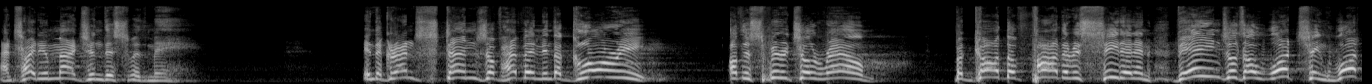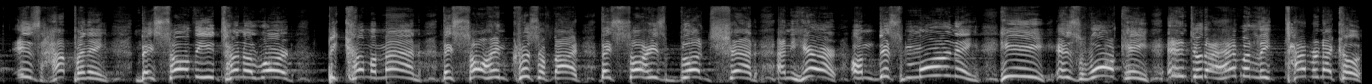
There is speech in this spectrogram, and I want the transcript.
And try to imagine this with me. In the grandstands of heaven, in the glory of the spiritual realm, but God the Father is seated and the angels are watching what is happening. They saw the eternal word become a man. They saw him crucified. They saw his blood shed. And here on this morning, he is walking into the heavenly tabernacle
